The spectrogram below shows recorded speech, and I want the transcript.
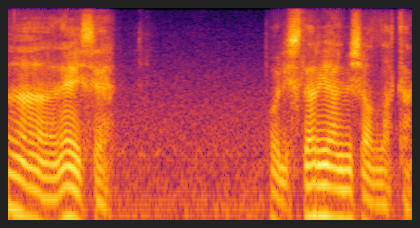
Neyse. Polisler gelmiş Allah'tan.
